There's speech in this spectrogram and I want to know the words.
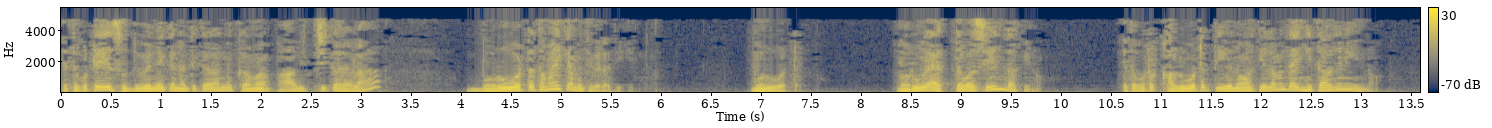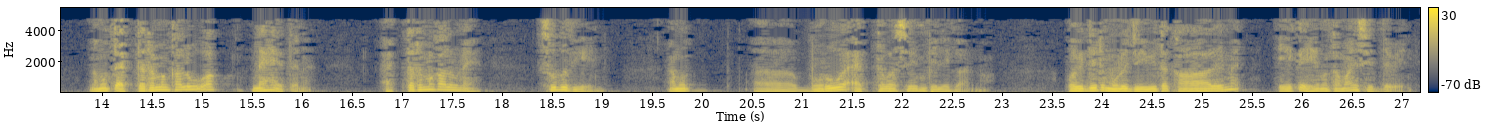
එතකොට මේ සුදු වෙන එක නැති කරන්න ක්‍රම පාවිච්චි කරලා බොරුවට තමයි කැමති වෙලා තියෙන්නේ. බොරුවට. බොරුව ඇත්ත වශයෙන් දකිනවා. එතකොට කලුවට තියනවා කියලාම දැන් හිතාගෙන ඉන්නවා. නමුත් ඇත්තටම කලුවක් නැහැ එතන. ඇත්තටම කලු නැහැ. සුදු තියෙන්නේ. නමුත් බොරුව ඇත්ත වශයෙන් පිළිගන්නවා. ওই විදිහට මුළු ජීවිත කාලෙම ඒක එහෙම තමයි සිද්ධ වෙන්නේ.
